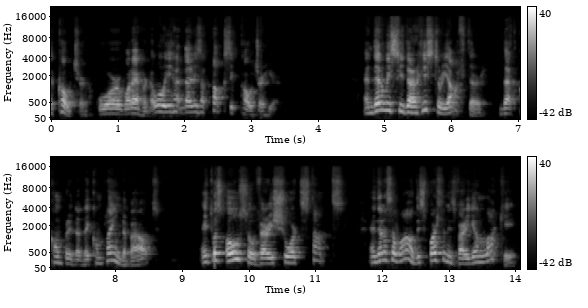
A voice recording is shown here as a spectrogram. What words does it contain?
the culture or whatever. Oh we have, there is a toxic culture here. And then we see their history after that company that they complained about it was also very short stunts. And then i said wow this person is very unlucky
